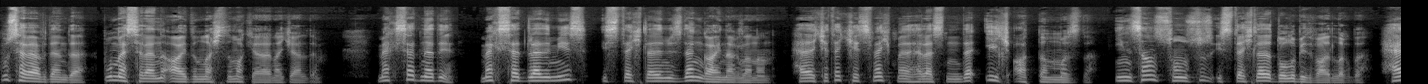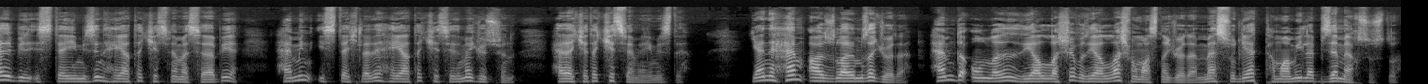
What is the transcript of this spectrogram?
Bu səbəbdən də bu məsələni aydınlaşdırmaq qərarına gəldim. Məqsəd nədir? Məqsədlərimiz istəklərimizdən qaynaqlanan hərəkətə keçmək mərhələsində ilk addımımızdır. İnsan sonsuz istəklərlə dolu bir varlıqdır. Hər bir istəyimizin həyata keçməmə səbəbi həmin istəkləri həyata keçirmək üçün hərəkətə keçməməyimizdir. Yəni həm arzularımıza görə, həm də onların reallaşıb reallaşmamasına görə məsuliyyət tamamilə bizə məxsusdur.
